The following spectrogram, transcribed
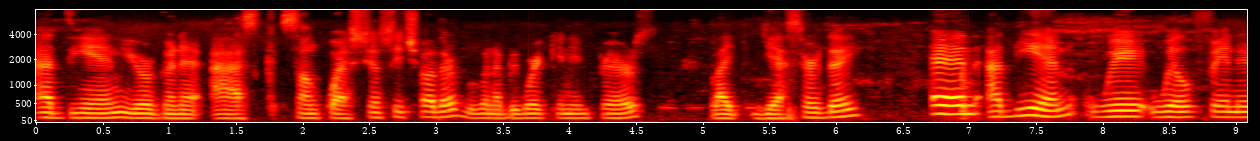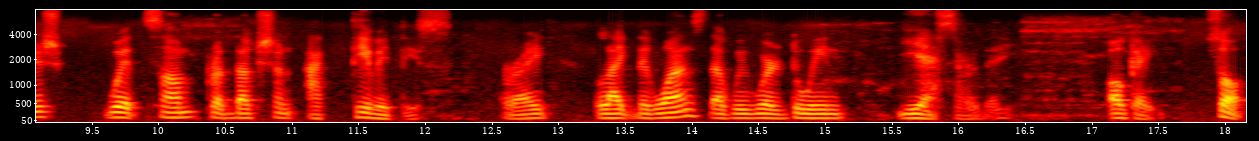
at the end, you're gonna ask some questions each other. We're gonna be working in pairs like yesterday. And at the end, we will finish with some production activities, all right? Like the ones that we were doing yesterday. Okay, so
